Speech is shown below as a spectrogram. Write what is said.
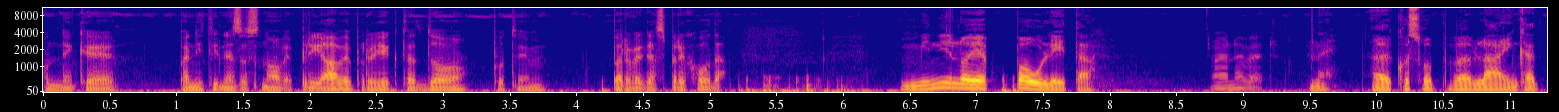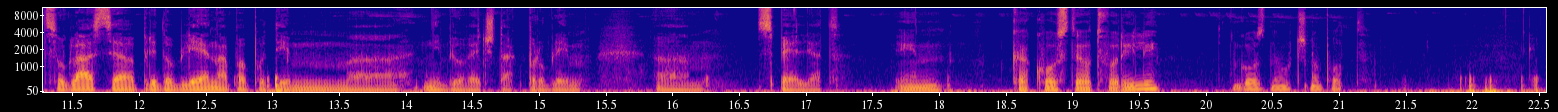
od neke, pa niti ne zasnove, prijave projekta do potem prvega sprehoda? Minilo je pol leta. A, ne več. Ne. Ko smo pa bila enkrat soglasja pridobljena, pa potem uh, ni bil več tak problem um, speljati. In kako ste otvorili gozdno učno pot?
